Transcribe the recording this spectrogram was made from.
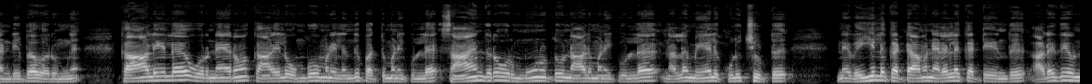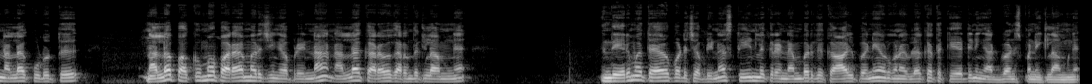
கண்டிப்பாக வருங்க. காலையில் ஒரு நேரம் காலையில் ஒம்பது மணிலேருந்து பத்து மணிக்குள்ளே சாயந்தரம் ஒரு மூணு டு நாலு மணிக்குள்ளே நல்லா மேலே குளிச்சு விட்டு வெயிலில் கட்டாமல் நிழலில் கட்டியிருந்து அடைதேவன் நல்லா கொடுத்து நல்லா பக்குவமாக பராமரிச்சிங்க அப்படின்னா நல்லா கறவை கறந்துக்கலாமுங்க. இந்த எருமை தேவைப்பட்டுச்சு அப்படின்னா ஸ்க்ரீனில் இருக்கிற நம்பருக்கு கால் பண்ணி அவருக்கான விளக்கத்தை கேட்டு நீங்கள் அட்வான்ஸ் பண்ணிக்கலாமுங்க.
